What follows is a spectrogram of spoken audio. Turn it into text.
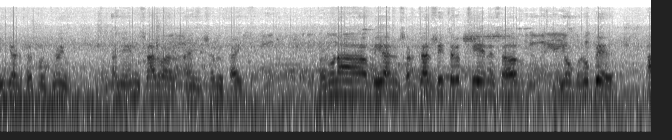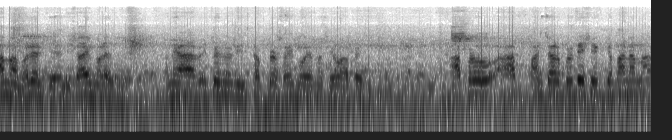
ઇન્જર્ડ થતું જોયું. અને એની સારવાર અહીં શરૂ થાય છે. કરુણા અભિયાન સરકારશ્રી તરફથી એને સહયોગ રૂપે આમાં મળેલ છે, એની સહાય મળેલ છે. અને આ વેટરનરી ડૉક્ટર સાહેબો એમાં સેવા આપે છે. આપણો આ પાંચાળ પ્રદેશ એક જમાનામાં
